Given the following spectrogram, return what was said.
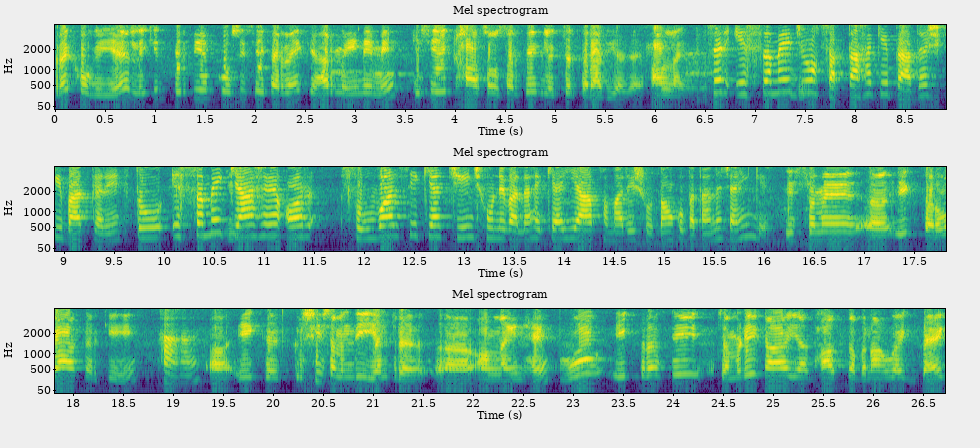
ब्रेक हो गई है लेकिन फिर भी हम कोशिश ये कर रहे हैं कि हर महीने में किसी एक खास अवसर पे एक लेक्चर करा दिया जाए ऑनलाइन सर इस समय जो सप्ताह के प्रादर्श की बात करें तो इस समय क्या है और सोमवार से क्या चेंज होने वाला है? क्या ये आप हमारे श्रोताओं को बताना चाहेंगे? इस समय एक परवाह करके हाँ हाँ। एक कृषि संबंधी यंत्र ऑनलाइन है। वो एक तरह से चमड़े का या धातु का बना हुआ एक बैग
